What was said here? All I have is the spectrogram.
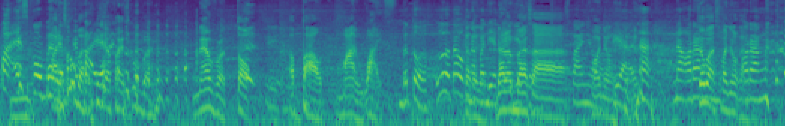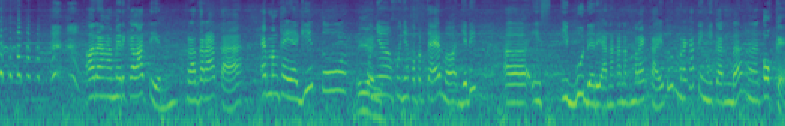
Pak Escobar Pak ya, pakai Escobar, Pak ya. iya Pak Escobar. Never talk about my wife. Betul. Lu tahu kenapa dia Dalam kayak bahasa gitu? Spanyol. Spanyol. Iya. Nah, nah orang Coba Spanyolkan. orang orang Amerika Latin rata-rata emang kayak gitu. Iya, punya punya kepercayaan bahwa jadi eh, is- ibu dari anak-anak mereka itu mereka tinggikan banget. Oke.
